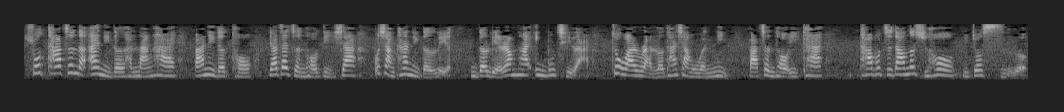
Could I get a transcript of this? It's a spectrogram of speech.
说他真的爱你的男孩，把你的头压在枕头底下，不想看你的脸，你的脸让他硬不起来。做完软了，他想吻你，把枕头移开，他不知道那时候你就死了。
